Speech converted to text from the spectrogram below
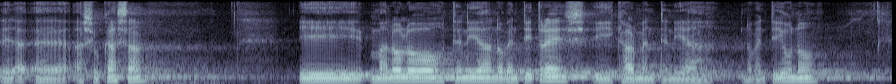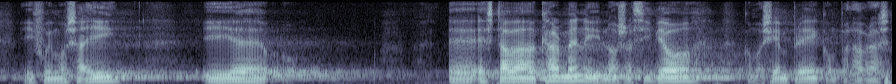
eh, eh, a su casa. Y Manolo tenía 93 y Carmen tenía 91 y fuimos ahí y eh, eh, estaba Carmen y nos recibió, como siempre, con palabras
